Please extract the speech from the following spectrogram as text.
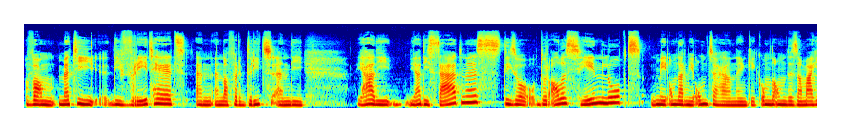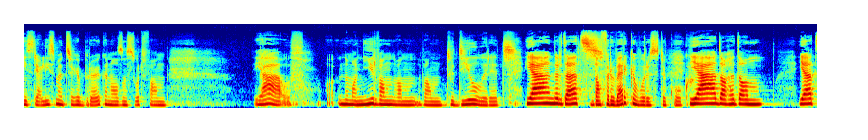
van met die, die vreedheid en, en dat verdriet en die, ja, die, ja, die sadness die zo door alles heen loopt, mee, om daarmee om te gaan, denk ik. Om, om dus dat magisch realisme te gebruiken als een soort van... Ja, of een manier van, van, van to deal with it. Ja, inderdaad. Dat verwerken voor een stuk ook. Ja, dat je dan... Ja, het,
